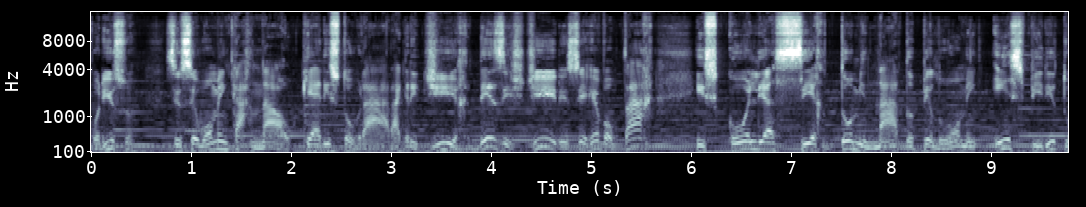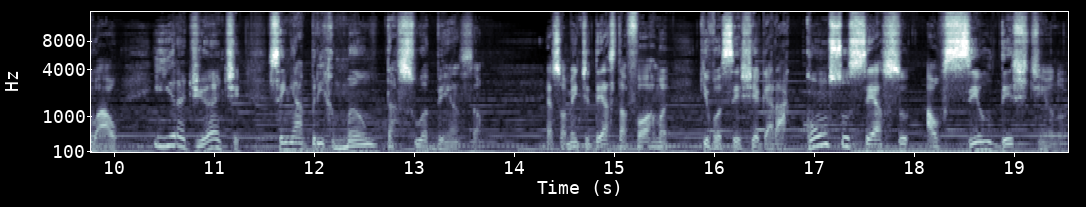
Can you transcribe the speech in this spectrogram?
Por isso, se seu homem carnal quer estourar, agredir, desistir e se revoltar, escolha ser dominado pelo homem espiritual e ir adiante sem abrir mão da sua bênção. É somente desta forma que você chegará com sucesso ao seu destino.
